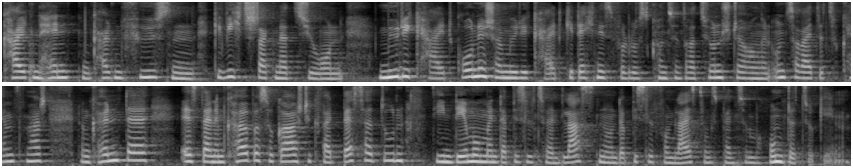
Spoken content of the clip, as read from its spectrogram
kalten Händen, kalten Füßen, Gewichtsstagnation, Müdigkeit, chronischer Müdigkeit, Gedächtnisverlust, Konzentrationsstörungen und so weiter zu kämpfen hast, dann könnte es deinem Körper sogar ein Stück weit besser tun, die in dem Moment ein bisschen zu entlasten und ein bisschen vom Leistungspensum runterzugehen.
